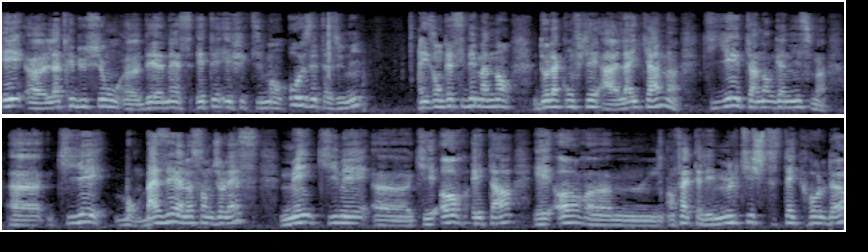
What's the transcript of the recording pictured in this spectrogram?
et euh, l'attribution euh, DNS était effectivement aux États-Unis ils ont décidé maintenant de la confier à l'ICANN, qui est un organisme euh, qui est basé à Los Angeles, mais qui, euh, est hors État et hors, euh, en fait, elle est multi-stakeholder.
